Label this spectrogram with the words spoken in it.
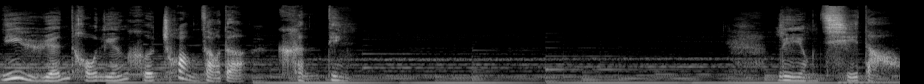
你与源头联合创造的肯定。利用祈祷，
